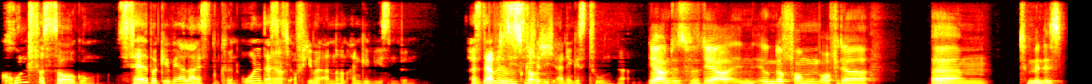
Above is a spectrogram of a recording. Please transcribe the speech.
Grundversorgung selber gewährleisten können, ohne dass Ja. ich auf jemand anderen angewiesen bin. Also da wird sich sicherlich ich- einiges tun. Ja. Ja, und das wird ja in irgendeiner Form auch wieder ähm, zumindest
